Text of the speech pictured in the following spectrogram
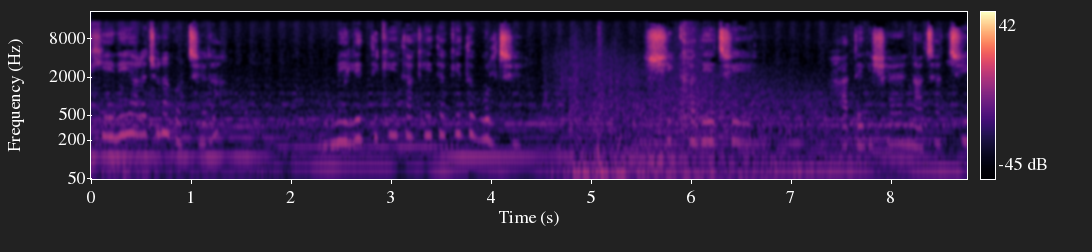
কি আলোচনা করছে এরা? মিলির দিকেই তাকিয়ে তাকিয়ে তো বলছে, শিক্ষা দিয়েছি হাতে ইশারায় নাচাচ্ছি।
